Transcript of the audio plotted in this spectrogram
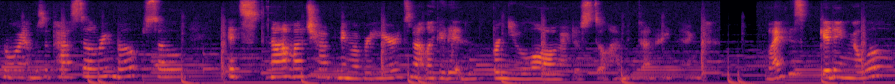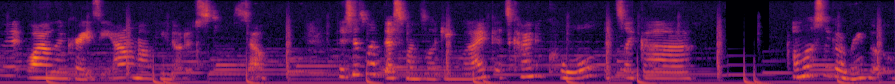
from when it was a pastel rainbow. So it's not much happening over here. It's not like I didn't bring you along. I just still haven't done anything. Life is getting a little bit wild and crazy. I don't know if you noticed. So this is what this one's looking like. It's kind of cool. It's like a, almost like a rainbow.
